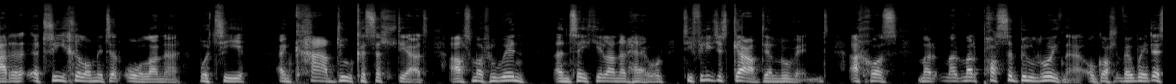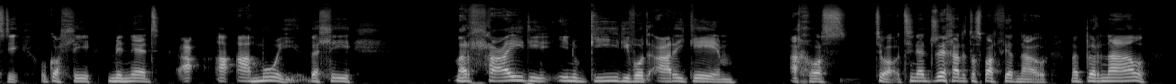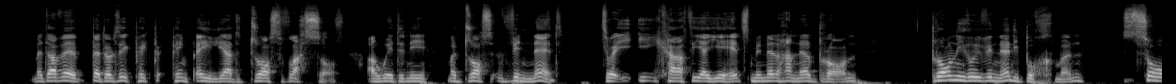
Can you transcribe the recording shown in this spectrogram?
ar y, y 3 km ola yna bod ti yn cadw cysylltiad, a os mae rhywun yn seithi lan yr hewl, ti ffili just gadael nhw fynd, achos mae'r ma, ma, ma posibilrwydd na, o golli, fe wedes ti, o golli muned a, a, a mwy. Felly, mae'r rhaid i, i nhw gyd i fod ar ei gêm, achos ti'n edrych ar y dosbarthiad nawr, mae Bernal mae da fe 45 eiliad dros flasof, a wedyn ni, mae dros funed Tewa, i, i Cathy a Yates, mynd a hanner bron, bron i ddwy funed i Bwchman, so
